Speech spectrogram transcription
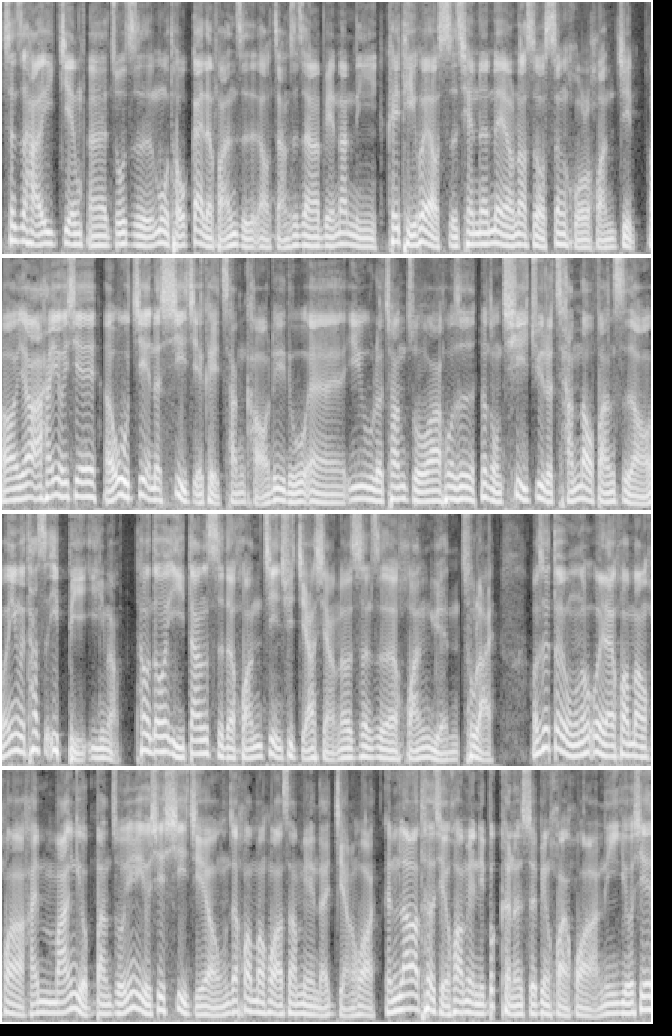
甚至还有一间呃竹子木头盖的房子，然后展示在那边，那你可以体会哦史前人类哦那时候生活的环境。哦，要还有一些呃物件的细节可以参考，例如呃衣物的穿着啊，或是那种器具的缠绕方式哦，因为它是一比一嘛，他们都会以当时的环境去假想，然后甚至还原出来。而这对我们的未来画漫画还蛮有帮助，因为有些细节啊，我们在画漫画上面来讲的话，可能拉到特写画面，你不可能随便画画了。你有些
